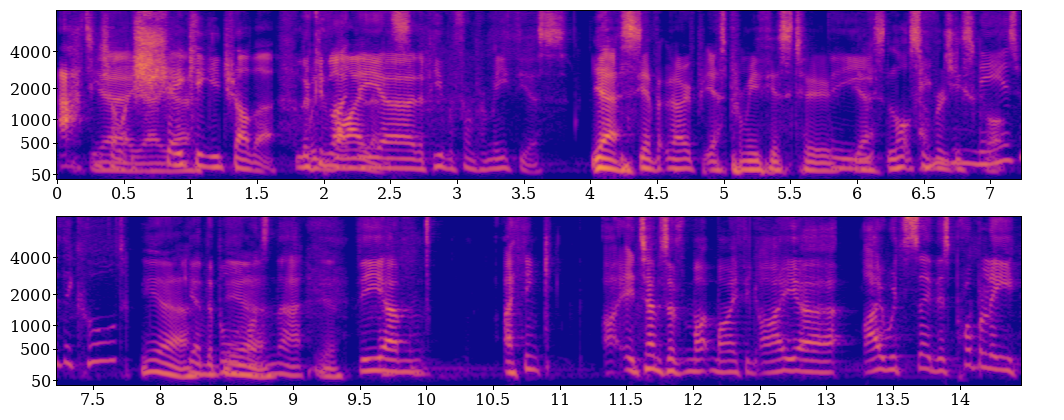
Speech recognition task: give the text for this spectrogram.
at each Yeah, other, like yeah, yeah. shaking each other. Looking like the uh, the people from Prometheus. Yes, yeah, very, yes, Prometheus too. The yes, lots of Ridley Scott. engineers were they called? Yeah, yeah, the bald yeah, ones and that. yeah. The um, I think uh, in terms of my, my thing, I uh, I would say there's probably,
